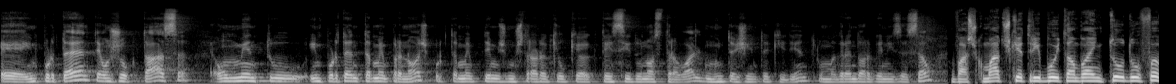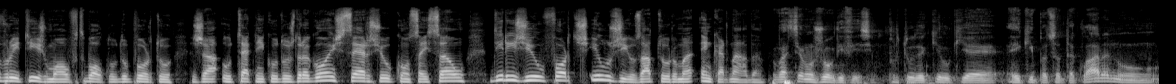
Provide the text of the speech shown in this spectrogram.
é importante, é um jogo de taça, é um momento importante também para nós, porque também podemos mostrar aquilo que, é, que tem sido o nosso trabalho, de muita gente aqui dentro, uma grande organização. Vasco Matos que atribui também todo o favoritismo ao Futebol Clube do Porto. Já o técnico dos Dragões, Sérgio Conceição, dirigiu fortes elogios à turma encarnada. Vai ser um jogo difícil, por tudo aquilo que é a equipa de Santa Clara, no,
